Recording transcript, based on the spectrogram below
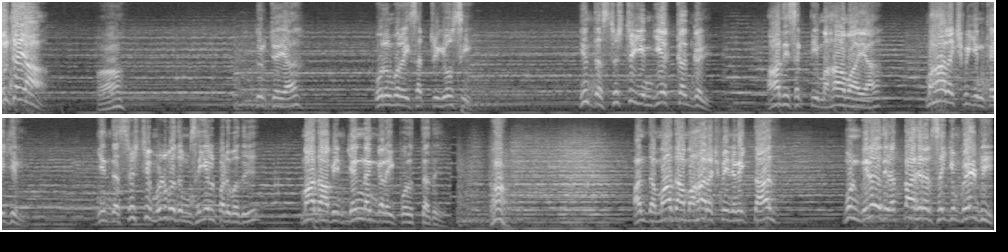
துர்ஜயா? துர்ஜயா ஒருமுறை சற்று யோசி. இந்த சிருஷ்டியின் இயக்கங்கள் ஆதிசக்தி மகாமாயா மகாலட்சுமியின் கையில். இந்த சிருஷ்டி முழுவதும் செயல்படுவது மாதாவின் எண்ணங்களை பொறுத்தது. அந்த மாதா மகாலட்சுமி நினைத்தால் உன் விரோதி ரத்னாகரர் செய்யும் வேள்வி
